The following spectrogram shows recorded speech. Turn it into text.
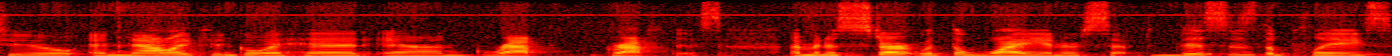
2, and now I can go ahead and graph, graph this. I'm going to start with the y-intercept. This is the place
